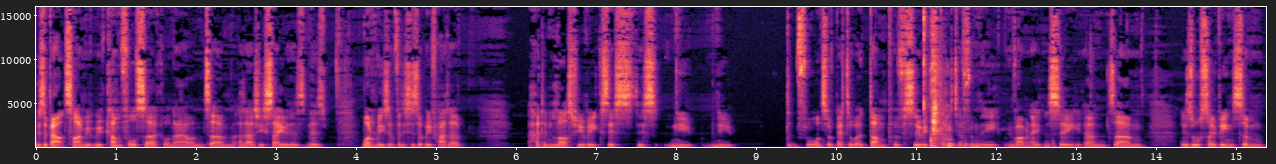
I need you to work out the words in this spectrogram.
it was about time. We, have come full circle now, and um, and as you say, there's there's one reason for this is that we've had a had in the last few weeks this this new new for want of a better word dump of sewage data from the Environment Agency, and um, there's also been some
